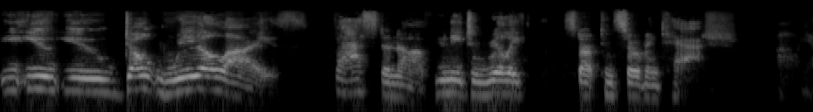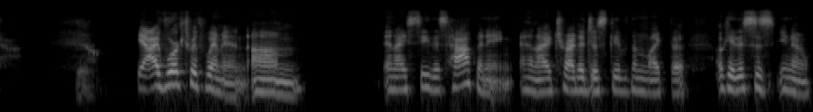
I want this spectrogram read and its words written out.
you you don't realize fast enough you need to really start conserving cash. Oh yeah. Yeah. Yeah i've worked with women um and i see this happening and i try to just give them like the okay this is you know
